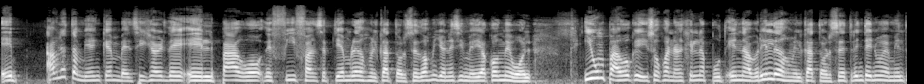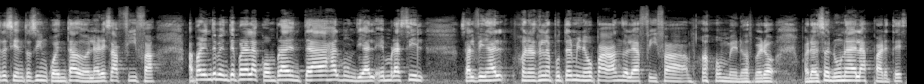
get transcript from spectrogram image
Eh, Habla también Ken Bensinger de el pago de FIFA en septiembre de 2014, 2 millones y medio a Conmebol, y un pago que hizo Juan Ángel Naput en abril de 2014 de 39.350 dólares a FIFA, aparentemente para la compra de entradas al Mundial en Brasil. O sea, al final Juan Ángel Naput terminó pagándole a FIFA más o menos, pero bueno, eso en una de las partes.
